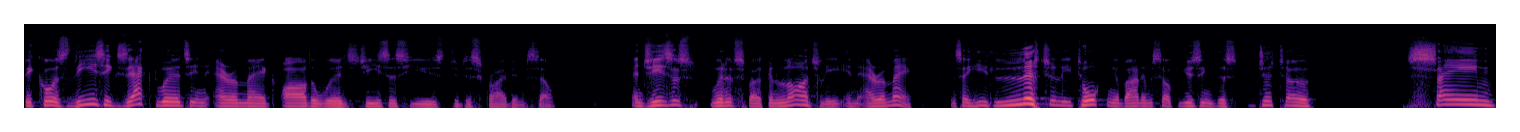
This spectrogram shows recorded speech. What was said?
because these exact words in Aramaic are the words Jesus used to describe himself. And Jesus would have spoken largely in Aramaic. And so he's literally talking about himself using this ditto, same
